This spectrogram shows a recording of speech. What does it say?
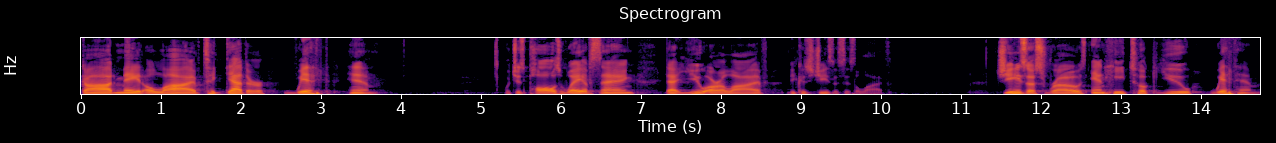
God made alive together with him, which is Paul's way of saying that you are alive because Jesus is alive. Jesus rose and he took you with him.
